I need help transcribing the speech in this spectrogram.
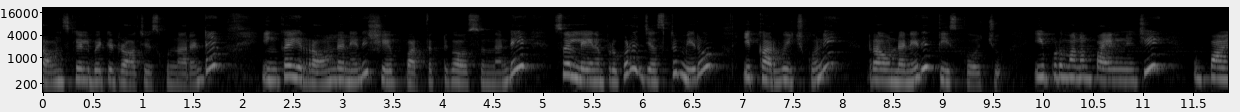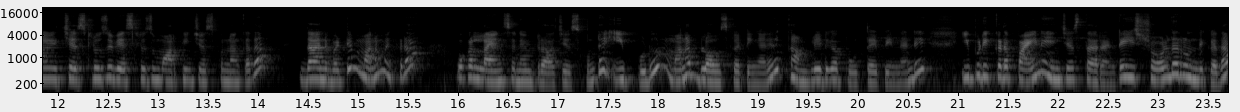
రౌండ్ స్కేల్ పెట్టి డ్రా చేసుకున్నారంటే ఇంకా ఈ రౌండ్ అనేది షేప్ పర్ఫెక్ట్గా వస్తుందండి. సో లేనప్పుడు కూడా జస్ట్ మీరు ఈ కర్వ్ ఇచ్చుకొని రౌండ్ అనేది తీసుకోవచ్చు. ఇప్పుడు మనం పైన నుంచి chest loose waist loose marking చేసుకున్నాం కదా దాన్ని బట్టి మనం ఇక్కడ ఒక లైన్స్ అనేవి డ్రా చేసుకుంటే ఇప్పుడు మన బ్లౌజ్ కటింగ్ అనేది కంప్లీట్గా పూర్తయిపోయిందండి. ఇప్పుడు ఇక్కడ పైన ఏం చేస్తారంటే ఈ షోల్డర్ ఉంది కదా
